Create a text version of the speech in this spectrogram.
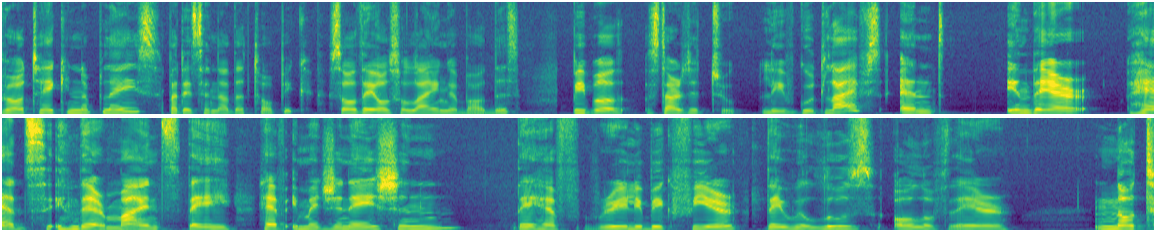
were taking place, but it's another topic. So they're also lying about this. People started to live good lives, and in their heads, in their minds, they have imagination they have really big fear they will lose all of their not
